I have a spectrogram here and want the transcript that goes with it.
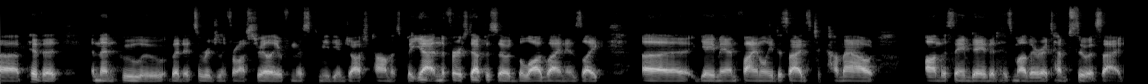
uh, Pivot and then Hulu, but it's originally from Australia from this comedian Josh Thomas. But yeah, in the first episode, the logline is like a gay man finally decides to come out on the same day that his mother attempts suicide.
